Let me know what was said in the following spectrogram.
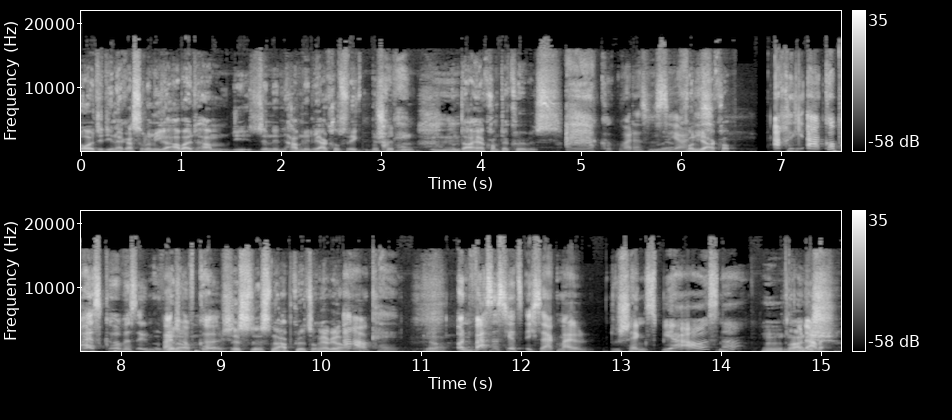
Leute, die in der Gastronomie gearbeitet haben, die sind, haben den Jakobsweg beschritten Okay, mhm. und daher kommt der Kürbis. Ah, guck mal, das wusste ich Ja, auch von nicht. Jakob. Ach, Jakob heißt Kürbis in Quatsch Genau. auf Kölsch. Das ist eine Abkürzung, ja genau. Ah, okay. Genau. Und was ist jetzt, ich sag mal, du schenkst Bier aus, ne? Hm, nein, Und ich,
